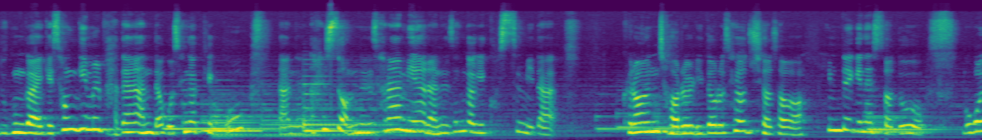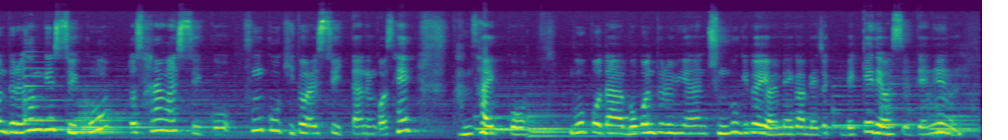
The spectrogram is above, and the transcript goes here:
누군가에게 섬김을 받아야 한다고 생각했고 나는 할 수 없는 사람이야 라는 생각이 컸습니다. 그런 저를 리더로 세워주셔서 힘들긴 했어도 목원들을 섬길 수 있고 또 사랑할 수 있고 품고 기도할 수 있다는 것에 감사했고 무엇보다 목원들을 위한 중보기도의 열매가 맺- 맺게 되었을 때는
